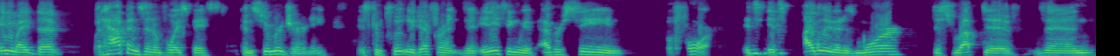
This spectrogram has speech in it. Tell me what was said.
anyway the what happens in a voice-based consumer journey is completely different than anything we've ever seen before. It's, mm-hmm. it's, I believe it is more disruptive than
